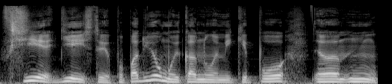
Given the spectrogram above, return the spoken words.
все действия по подъему экономики, по э,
